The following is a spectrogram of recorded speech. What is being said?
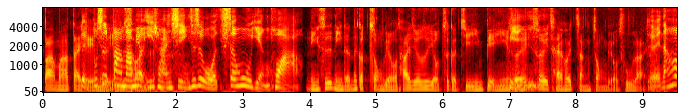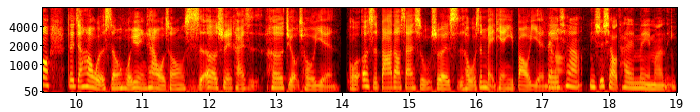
爸妈带给你的，不是爸妈没有遗传性，就是我生物演化。你是你的那个肿瘤，它就是有这个基因变异，所以所以才会长肿瘤出来。对，然后再加上我的生活，因为你看我从十二岁开始喝酒抽烟，我二十八到三十五岁的时候，我是每天一包烟、啊。等一下。你是小太妹吗？你，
